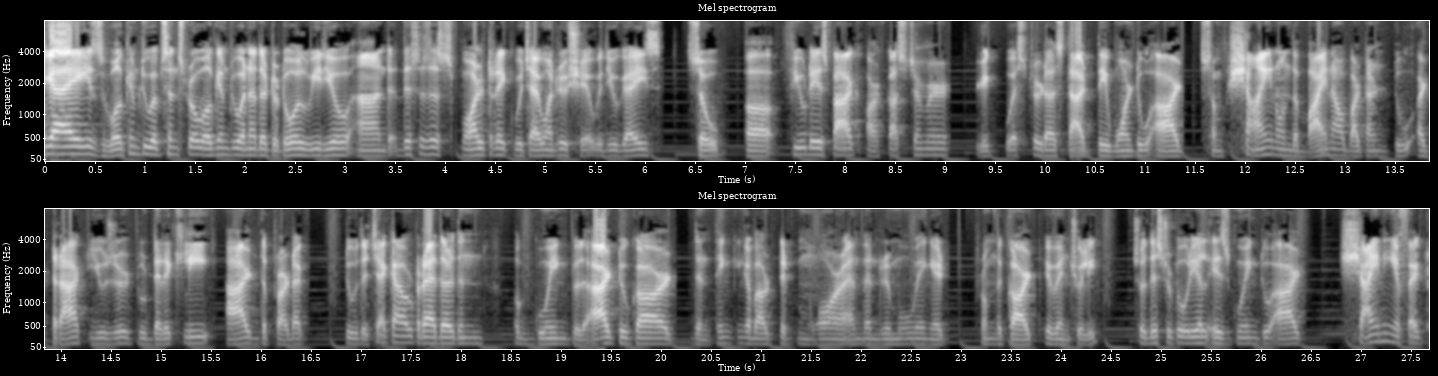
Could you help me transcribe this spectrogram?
guys, welcome to WebSense Pro, welcome to another tutorial video and this is a small trick which I wanted to share with you guys. So a uh, few days back our customer requested us that they want to add some shine on the buy now button to attract user to directly add the product to the checkout rather than going to the add to cart, then thinking about it more and then removing it from the cart eventually. So this tutorial is going to add shiny effect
